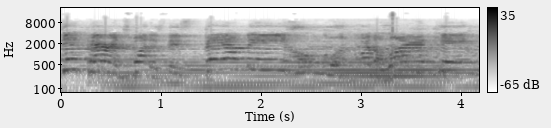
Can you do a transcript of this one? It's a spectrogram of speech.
Dead parents, what is this? Bambi? Or the Lion King?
